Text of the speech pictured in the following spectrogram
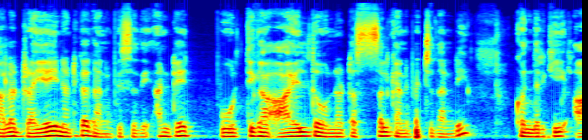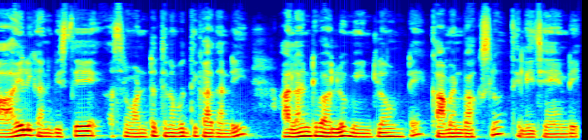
చాలా డ్రై అయినట్టుగా కనిపిస్తుంది అంటే పూర్తిగా ఆయిల్‌తో ఉన్నట్టు అస్సలు కనిపించదండి. కొందరికి ఆయిల్ కనిపిస్తే అసలు వంట తినబుద్ధి కాదండి. అలాంటి వాళ్ళు మీ ఇంట్లో ఉంటే కామెంట్ బాక్స్‌లో తెలియజేయండి.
